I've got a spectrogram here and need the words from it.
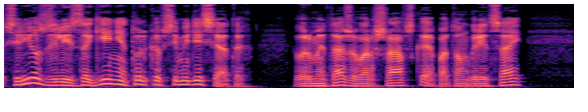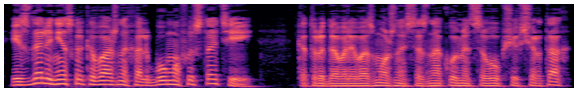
Всерьез взялись за гения только в 70-х. В Эрмитаже Варшавская, а потом Грицай издали несколько важных альбомов и статей, которые давали возможность ознакомиться в общих чертах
